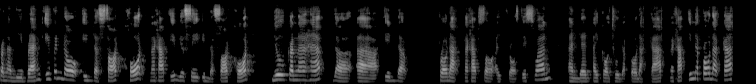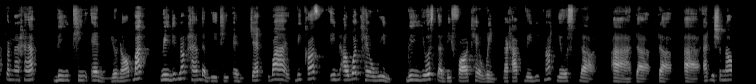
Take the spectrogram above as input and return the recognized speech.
gonna be blank even though in the source code นะครับ if you see in the source code you gonna have the uh, in the product นะครับ so I close this one and then I go to the product card นะครับ in the product card gonna have BTN you know but we did not have the BTN yet why because in our tailwind we use the default tailwind นะครับ we did not use the uh, the the uh, additional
